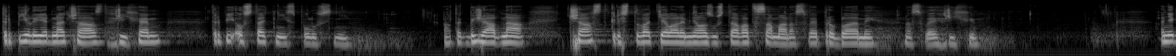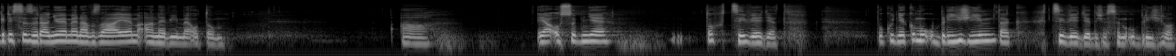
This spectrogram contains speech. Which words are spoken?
Trpí-li jedna část hříchem, trpí ostatní spolu s ní. A tak by žádná část Kristova těla neměla zůstávat sama na své problémy, na své hříchy. A někdy se zraňujeme navzájem a nevíme o tom. A já osobně to chci vědět. Pokud někomu ublížím, tak chci vědět, že jsem ublížila,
